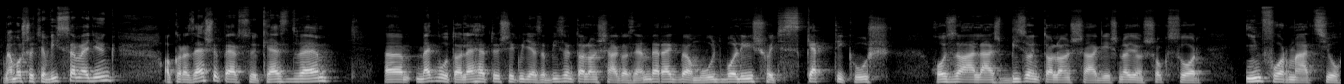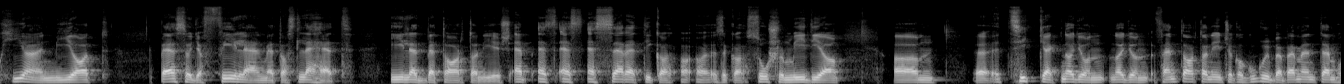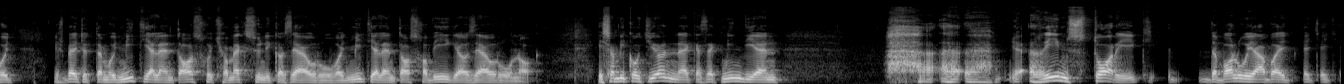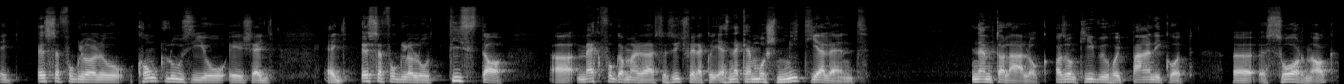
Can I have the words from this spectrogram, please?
Na most, hogyha visszamegyünk, akkor az első perctől kezdve megvolt a lehetőség, ugye ez a bizonytalanság az emberekbe a múltból is, hogy skeptikus hozzáállás, bizonytalanság és nagyon sokszor információ hiány miatt persze, hogy a félelmet azt lehet életbe tartani, és ezt ez, ez szeretik a, a, ezek a social media um, cikkek nagyon, nagyon fenntartani. Én csak a Google-be bementem, hogy, és beütöttem, hogy mit jelent az, hogyha megszűnik az euró, vagy mit jelent az, ha vége az eurónak. És amikor ott jönnek, ezek mind ilyen rém de valójában egy, egy, egy, egy összefoglaló konklúzió és egy, egy összefoglaló tiszta uh, megfogalmazás az ügyfélnek, hogy ez nekem most mit jelent, nem találok. Azon kívül, hogy pánikot uh, szórnak,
